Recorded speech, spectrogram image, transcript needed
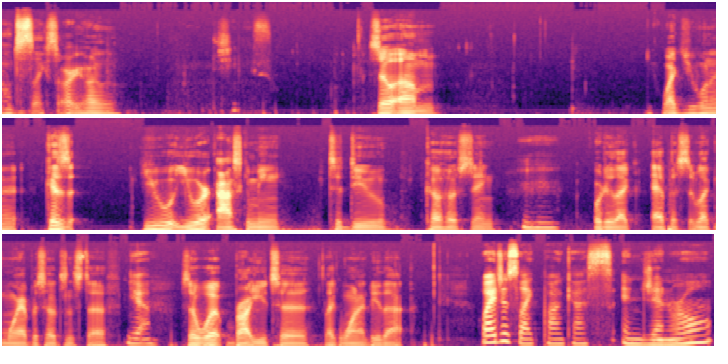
I'm just like, sorry, Harlow. Jeez. So, um, why do you want to? Because you you were asking me to do co-hosting Mm-hmm. or do like episode like more episodes and stuff. Yeah. So, what brought you to like want to do that? Well, I just like podcasts in general,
